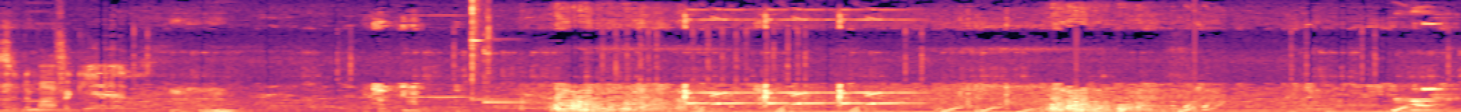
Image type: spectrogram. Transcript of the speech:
Send them off again. Want to Oh,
